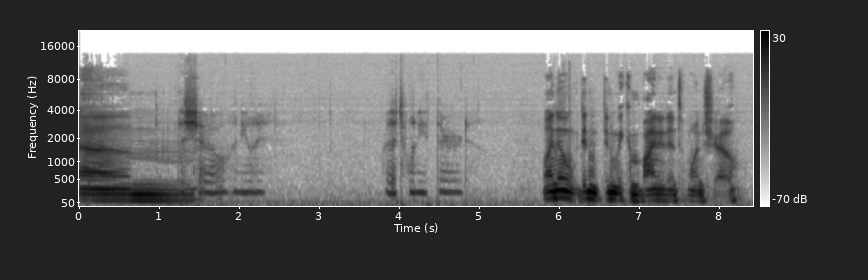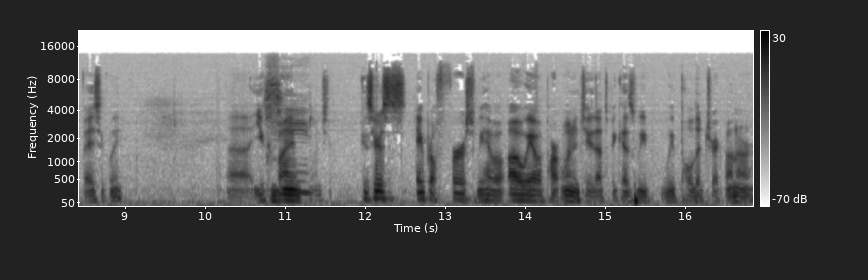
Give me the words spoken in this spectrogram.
Um, The show, anyway. Or the 23rd. Well, I know didn't didn't we combine it into one show basically? Uh, you combine it See. into one show. Because here's April 1st, we have a oh we have a part one and two. That's because we we pulled a trick on our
